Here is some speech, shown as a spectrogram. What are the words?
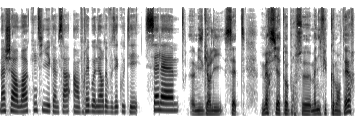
Masha'Allah, continuez comme ça. Un vrai bonheur de vous écouter. Salam. Euh, Miss Girly 7. Merci à toi pour ce magnifique commentaire.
